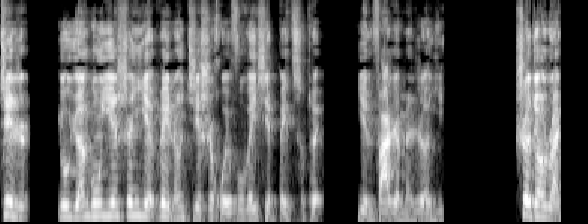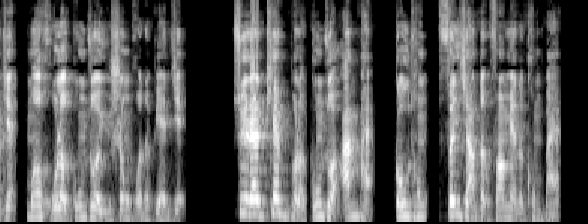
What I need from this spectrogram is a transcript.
近日，有员工因深夜未能及时回复微信被辞退，引发人们热议。社交软件模糊了工作与生活的边界，虽然填补了工作安排、沟通、分享等方面的空白，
